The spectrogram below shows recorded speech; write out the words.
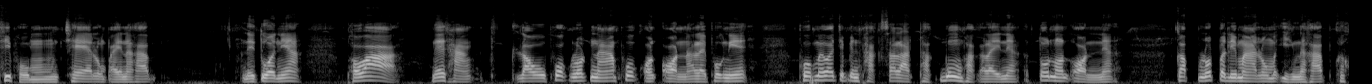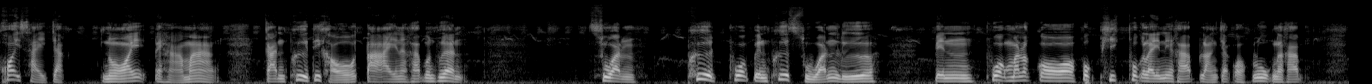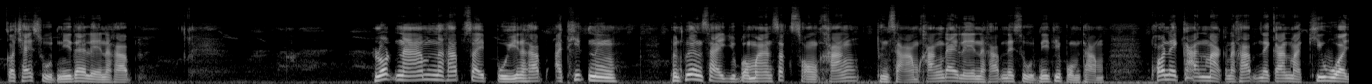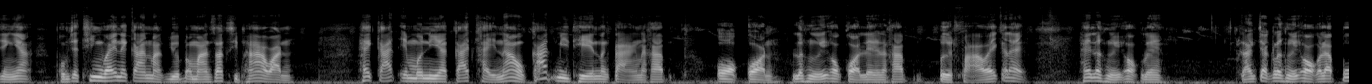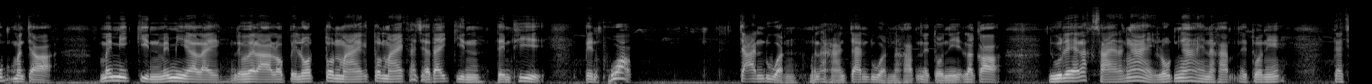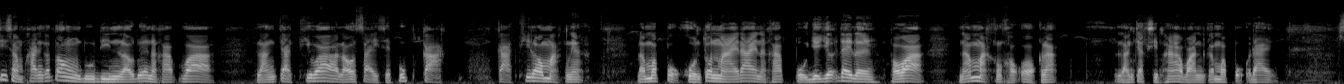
ที่ผมแชร์ลงไปนะครับ ในตัวเนี้ยเพราะว่าในถังเราพวกรดน้ำพวกอ่อนๆอะไรพวกนี้พวกไม่ว่าจะเป็นผักสลัดผักบุ้งผักอะไรเนี่ยต้นอ่อนๆเนี่ยก็ลดปริมาณลงมาอีกนะครับ ค่อยๆใส่จาก น้อยไปหามากการพืชที่เขาตายนะครับเพื่อนๆ ส่วนพืชพวกเป็นพืชสวนหรือเป็นพวกมะละกอพวกพริกพวกอะไรเนี่ยครับหลังจากออกลูกนะครับ ก็ใช้สูตรนี้ได้เลยนะครับลดน้ำนะครับใส่ปุ๋ยนะครับ อาทิตย์หนึ่งเพื่อนๆใส่อยู่ประมาณสัก 2 ครั้งถึง 3 ครั้งได้เลยนะครับ ในสูตรนี้ที่ผมทำเพราะในการหมักนะครับในการหมักขี้วัวอย่างเงี้ยผมจะทิ้งไว้ในการหมักอยู่ประมาณสัก 15 วัน ให้ก๊าซแอมโมเนียก๊าซไข่เน่าก๊าซมีเทนต่างๆนะครับ ออกก่อนระเหยออกก่อนเลยนะครับ เปิดฝาไว้ก็ได้ ให้ระเหยออกเลย หลังจากระเหยออกแล้วปุ๊บมันจะไม่มีกลิ่นไม่มีอะไรเดี๋ยวเวลาเราไปรดต้นไม้ต้นไม้ก็จะได้กินเต็มที่เป็นพวกจานด่วนเหมือนอาหารจานด่วนนะครับ ในตัวนี้แล้วก็ดูแลรักษาง่ายลดง่ายนะครับ ในตัวนี้ แต่ที่สำคัญก็ต้องดูดินเราด้วยนะครับว่าหลังจากที่ว่าเราใส่เสร็จปุ๊บกากกากที่เราหมักเนี่ย เรามาโปะโคนต้นไม้ได้นะครับโปะเยอะๆได้เลย เพราะว่าน้ำหมักของเขาออกแล้วหลังจาก 15 วันก็มาโปะได้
